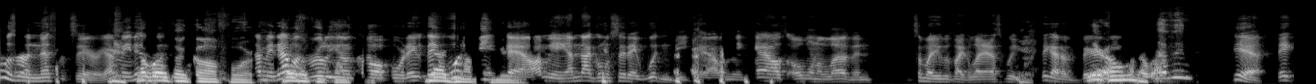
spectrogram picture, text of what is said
was unnecessary. I mean, that was uncalled for. I mean, that, that was, was really uncalled for. They they would beat Cal. I mean, I'm not going to say they wouldn't beat Cal. I mean, Cal's 0 11. Somebody was like last week. They got a very They're 0 11. Yeah, they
